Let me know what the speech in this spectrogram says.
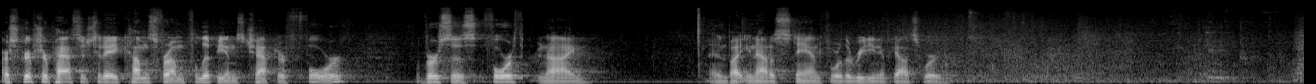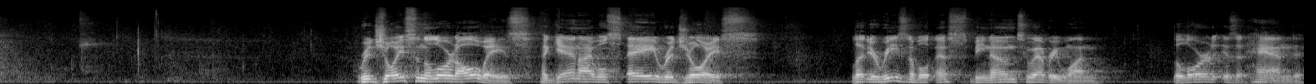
Our scripture passage today comes from Philippians chapter 4, verses 4 through 9. I invite you now to stand for the reading of God's word. Rejoice in the Lord always. Again, I will say, rejoice. Let your reasonableness be known to everyone. The Lord is at hand.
